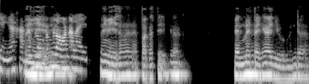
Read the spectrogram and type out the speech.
อย่างเงี้ยค่ะน้ำลงน้ำร้อนอะไร ไม่มีทั้งนั้นปกติก็ เป็นไม่เป็นก็อยู่เหมือนเดิม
